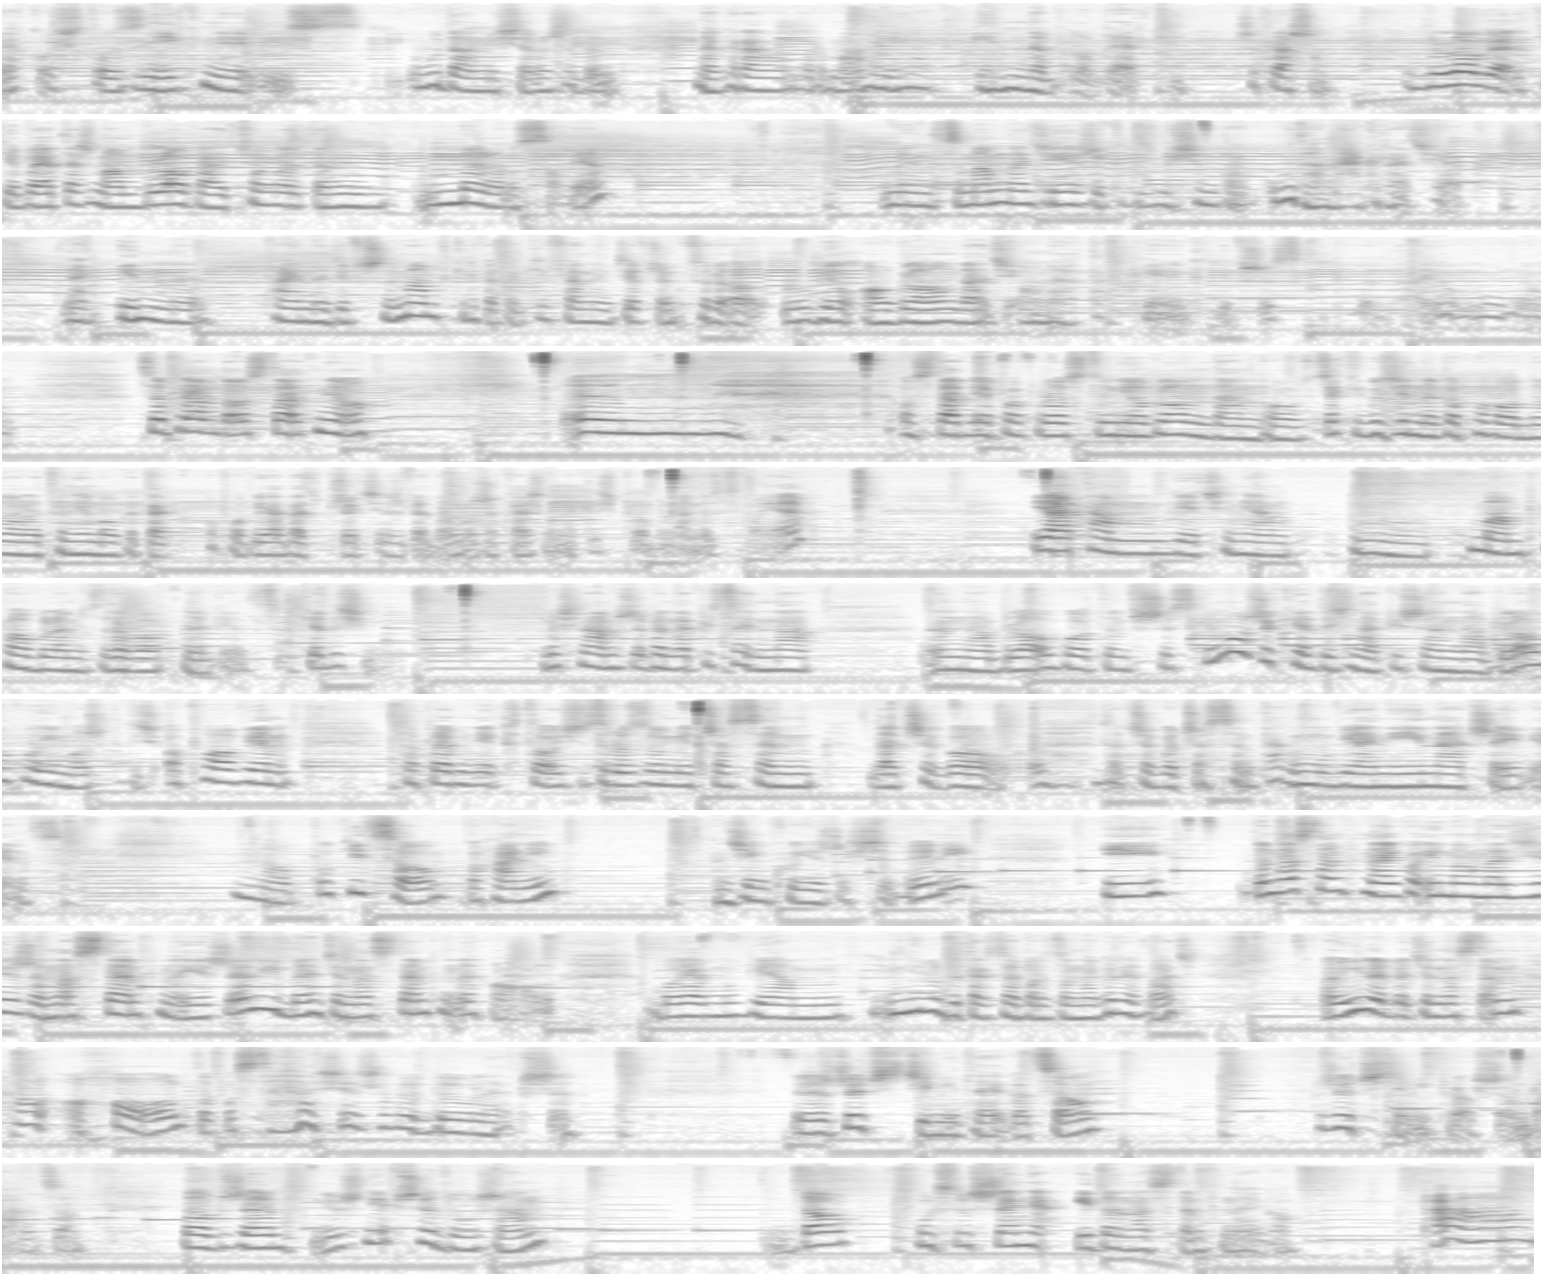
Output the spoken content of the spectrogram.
jakoś to zniknie i, s- i uda mi się, żebym nagrała normalnie jak inne blogerki. Przepraszam, vlogerki, bo ja też mam vloga i ciągle ten mylę sobie. Więc mam nadzieję, że kiedyś mi się tak uda nagrać jak, jak inne fajne dziewczyny. Mam kilka takich fajnych dziewczyn, które lubią oglądać i one tak pięknie wszystko opowiadają, mówią. Co prawda ostatnio ym, ostatnio po prostu nie oglądam, bo z jakiegoś jednego powodu, ale to nie mogę tak opowiadać, przecież wiadomo, że każdy ma jakieś problemy swoje. Ja tam, wiecie, miałam, mm, mam problem zdrowotny, więc kiedyś myślałam, żeby napisać na, na blogu o tym wszystkim. Może kiedyś napiszę na blogu i może kiedyś opowiem. To pewnie ktoś zrozumie czasem dlaczego, dlaczego czasem tak mówię, a nie inaczej, więc no, póki co, kochani, dziękuję, żeście byli i do następnego i mam nadzieję, że następne, jeżeli będzie następny haul, bo jak mówiłam, nie lubię tak za bardzo nagrywać, o ile będzie następny ha- haul, to postaram się, żeby był lepszy. Życzcie mi tego, co? Życzcie mi, proszę bardzo. Dobrze, już nie przedłużam. Do usłyszenia i do następnego. Pa!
